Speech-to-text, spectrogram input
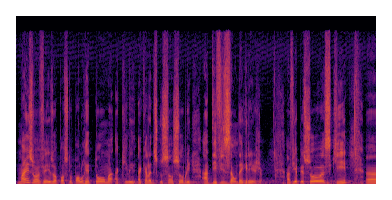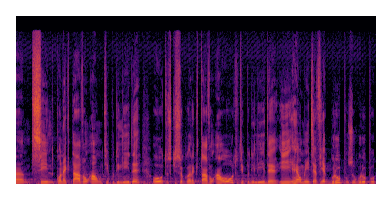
mais uma vez, o apóstolo Paulo retoma aquele, aquela discussão sobre a divisão da igreja. Havia pessoas que uh, se conectavam a um tipo de líder, outros que se conectavam a outro tipo de líder, e realmente havia grupos: o grupo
